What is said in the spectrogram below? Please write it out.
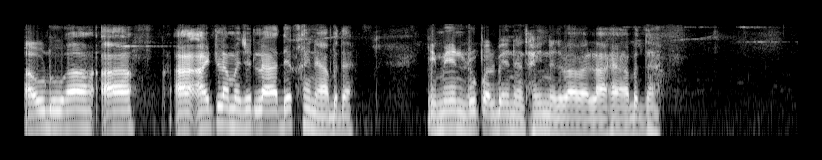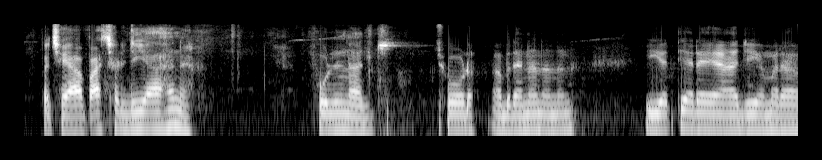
આવડું આ આ આટલામાં જેટલા આ દેખાય ને આ બધા એ મેન રૂપલબેને થઈને જ વાવેલા છે આ બધા. પછી આ પાછળ જે આ છે ને, ફૂલના છોડ, આ બધા નાના નાના એ અત્યારે આ જે અમારા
